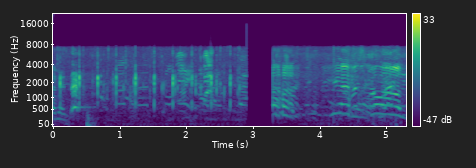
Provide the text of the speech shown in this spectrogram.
Simon. Yes, on!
